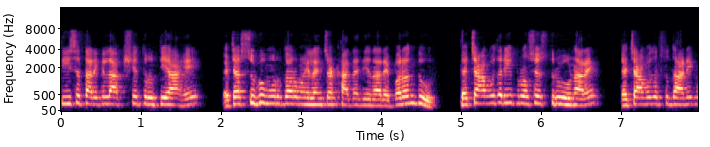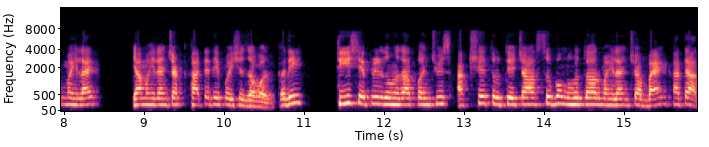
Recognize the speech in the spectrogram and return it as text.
तीस तारखेला अक्षय तृतीय आहे त्याच्या शुभ मुहूर्तावर महिलांच्या खात्यात येणार आहे. परंतु त्याच्या अगोदर ही प्रोसेस सुरू होणार आहे. त्याच्या अगोदर सुद्धा अनेक महिला आहेत. या महिलांच्या खात्यात हे पैसे जमा कधी? तीस एप्रिल दोन हजार पंचवीस अक्षय तृतीयेच्या शुभ मुहूर्तावर महिलांच्या बँक खात्यात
